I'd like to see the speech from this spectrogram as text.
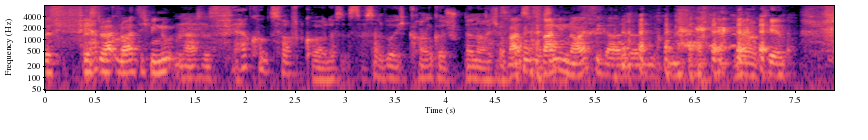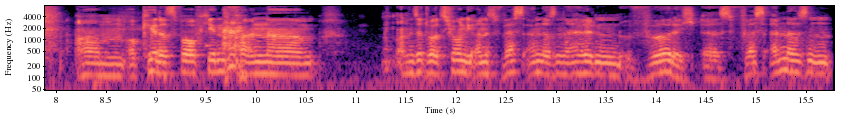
bis, bis du halt 90 Minuten hast. Wer guckt Softcore? Das ist das sind wirklich kranke Spinner. Ich das das waren die 90er. Und, ähm, Ja, okay. Ähm, okay, das war auf jeden Fall eine, eine Situation, die eines Wes Anderson-Helden würdig ist. Wes Anderson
